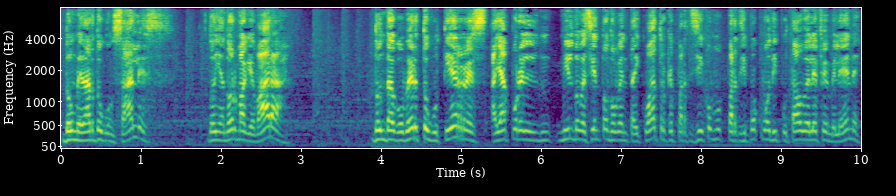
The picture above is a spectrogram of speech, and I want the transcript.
don Medardo González, doña Norma Guevara, don Dagoberto Gutiérrez, allá por el 1994, que participó participó como diputado del FMLN,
